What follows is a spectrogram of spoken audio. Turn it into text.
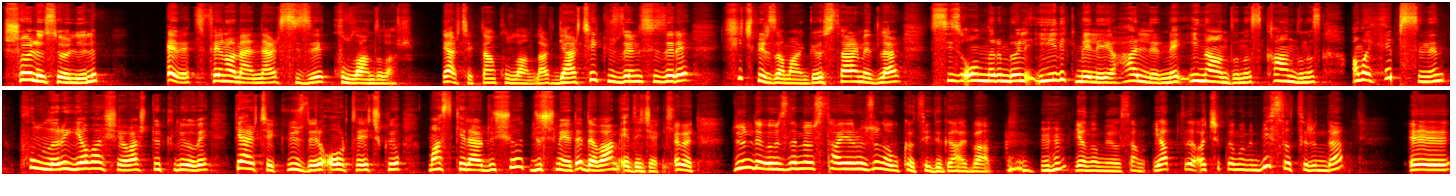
Şöyle söyleyelim. Evet fenomenler sizi kullandılar. Gerçekten kullandılar. Gerçek yüzlerini sizlere hiçbir zaman göstermediler. Siz onların böyle iyilik meleği hallerine inandınız, kandınız ama hepsinin pulları yavaş yavaş dökülüyor ve gerçek yüzleri ortaya çıkıyor. Maskeler düşüyor, düşmeye de devam edecek. Evet. Dün de Özlem Öztayyar Öz'ün avukatıydı galiba. Yanılmıyorsam. Yaptığı açıklamanın bir satırında e,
